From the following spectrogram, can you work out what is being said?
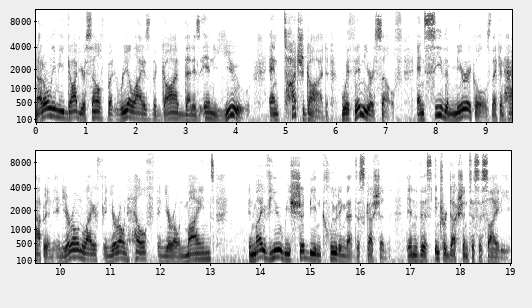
Not only meet God yourself, but realize the God that is in you and touch God within yourself and see the miracles that can happen in your own life, in your own health, in your own mind. In my view, we should be including that discussion in this introduction to society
